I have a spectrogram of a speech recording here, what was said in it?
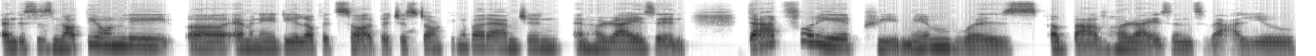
and this is not the only uh, M&A deal of its sort, but just talking about Amgen and Horizon, that 48 premium was above Horizon's value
